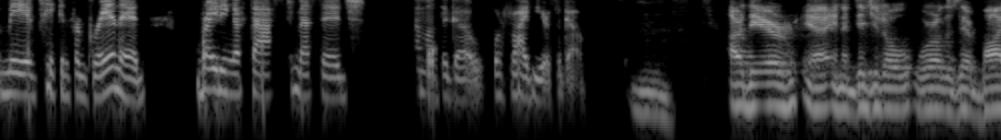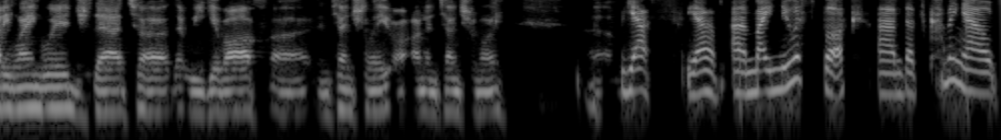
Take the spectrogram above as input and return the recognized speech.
may have taken for granted writing a fast message a month ago or five years ago. Mm. Are there uh, in a digital world? Is there body language that uh, that we give off uh, intentionally or unintentionally? Um, yes, yeah. Um, my newest book um, that's coming out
